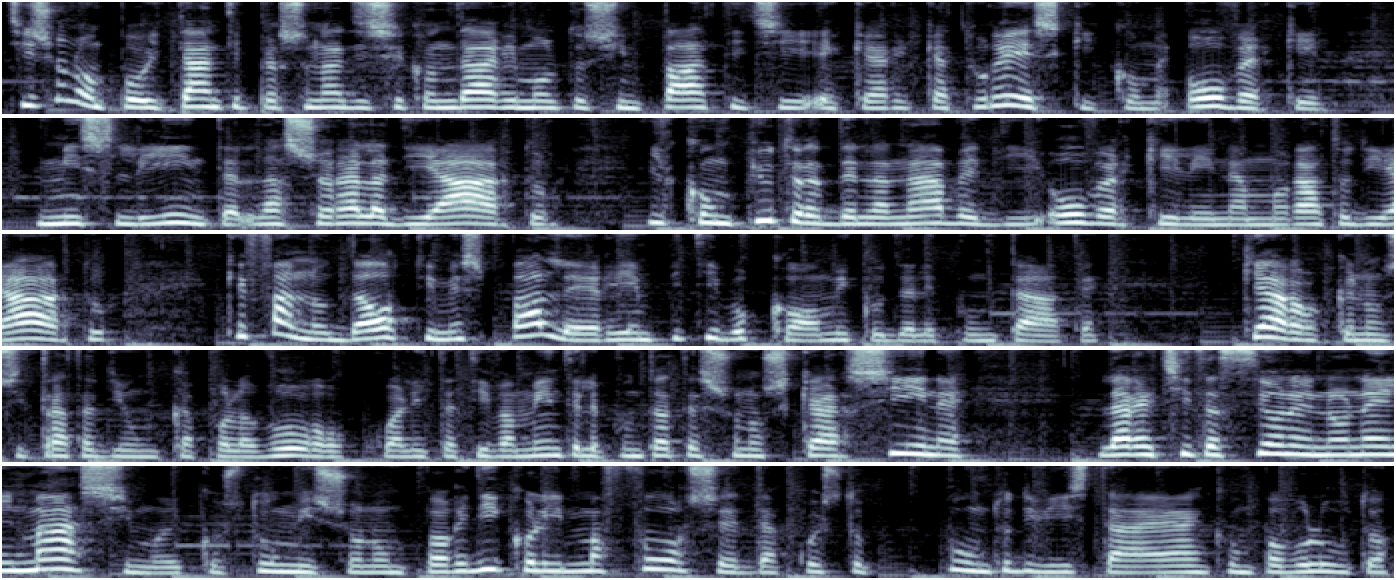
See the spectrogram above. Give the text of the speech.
Ci sono poi tanti personaggi secondari molto simpatici e caricatureschi come Overkill, Miss Lint, la sorella di Arthur, il computer della nave di Overkill innamorato di Arthur, che fanno da ottime spalle il riempitivo comico delle puntate. Chiaro che non si tratta di un capolavoro, qualitativamente le puntate sono scarsine, la recitazione non è il massimo, i costumi sono un po' ridicoli, ma forse da questo punto di vista è anche un po' voluto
